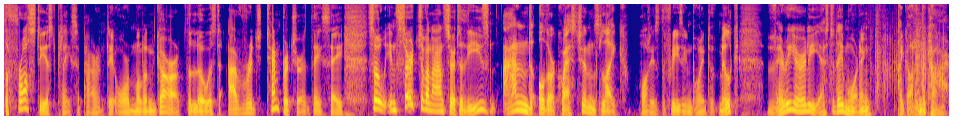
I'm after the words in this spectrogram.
the frostiest place apparently, or Mullingar, the lowest average temperature, they say. So, in search of an answer to these and other questions like what is the freezing point of milk, very early yesterday morning, I got in the car.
